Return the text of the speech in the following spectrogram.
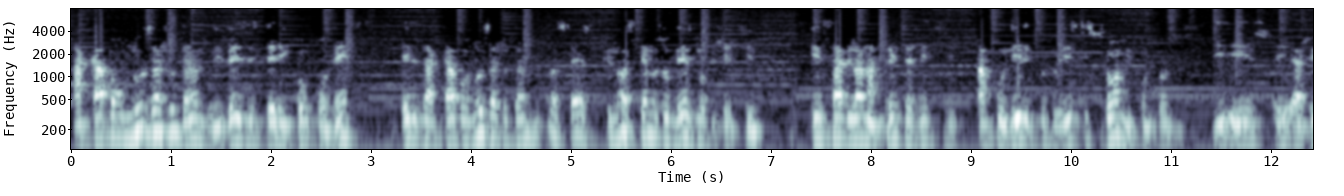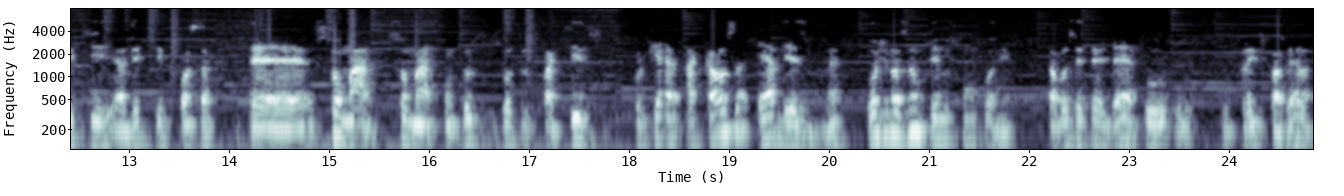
acabam nos ajudando, em vez de serem concorrentes, eles acabam nos ajudando no processo, porque nós temos o mesmo objetivo. Quem sabe lá na frente a gente apunire tudo isso e some com todos, e, e, e a, gente, a gente possa é, somar, somar com todos os outros partidos, porque a, a, causa é a mesma. Né? Hoje nós não temos concorrente. Para você ter ideia, o, o, o Frente Favela,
